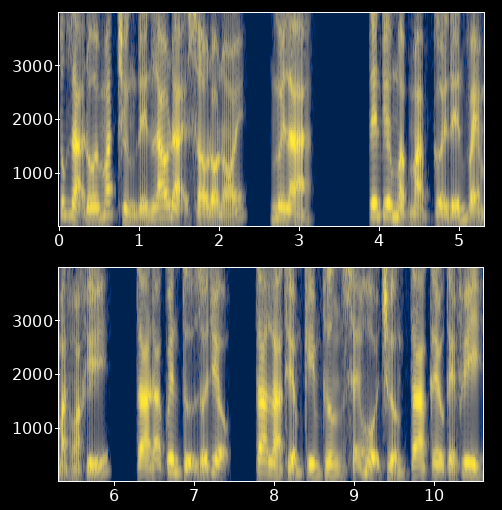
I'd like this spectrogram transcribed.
Túc dạ đôi mắt chừng đến lão đại sau đó nói, ngươi là. Tên kia mập mạp cười đến vẻ mặt hòa khí, ta đã quên tự giới thiệu, ta là thiểm kim thương sẽ hội trưởng ta kêu tề phi,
